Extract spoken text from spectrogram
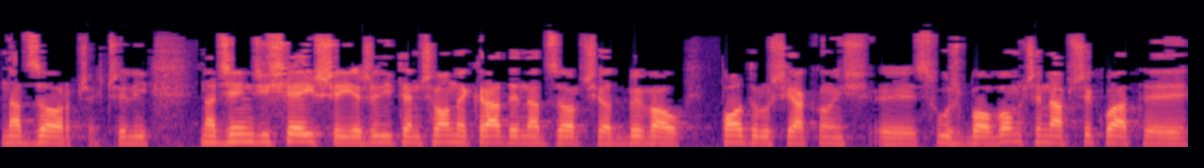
nadzorczych, czyli na dzień dzisiejszy, jeżeli ten członek Rady Nadzorczej odbywał podróż jakąś y, służbową, czy na przykład y,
